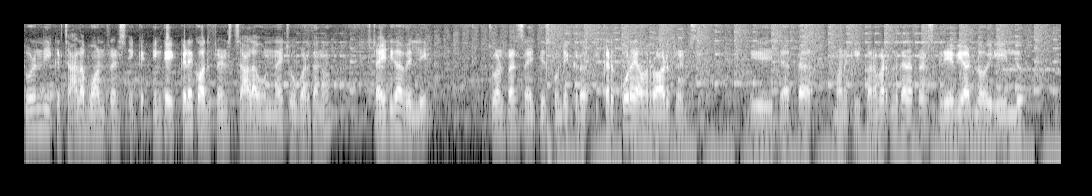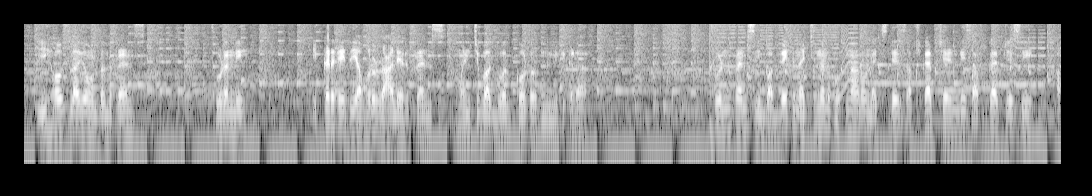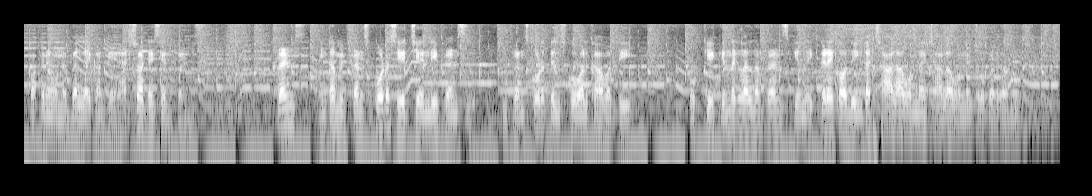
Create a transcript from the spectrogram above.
చూడండి ఇక్కడ చాలా బాగుంది ఫ్రెండ్స్. ఇంకా ఇక్కడే కాదు ఫ్రెండ్స్ చాలా ఉన్నాయి చూపడతాను. స్ట్రైట్గా వెళ్ళి చూడండి ఫ్రెండ్స్ రైట్ తీసుకుంటే ఇక్కడ ఇక్కడ కూడా ఎవరు రాడు ఫ్రెండ్స్? ఈ దత్త మనకి కనబడుతుంది కదా ఫ్రెండ్స్ గ్రేవ్ యార్డ్లో ఈ ఇల్లు. ఈ హౌస్ లాగే ఉంటుంది ఫ్రెండ్స్ చూడండి ఇక్కడికైతే ఎవరు రాలేరు ఫ్రెండ్స్ మంచి బగ్ వర్కౌట్ అవుతుంది మీకు ఇక్కడ. చూడండి ఫ్రెండ్స్ ఈ బగ్ అయితే నచ్చింది అనుకుంటున్నాను నచ్చితే సబ్స్క్రైబ్ చేయండి. సబ్స్క్రైబ్ చేసి ఆ పక్కనే ఉన్న బెల్ ఐకాన్కి హెడ్ షాట్ వేసేయండి ఫ్రెండ్స్ ఫ్రెండ్స్ ఇంకా మీ ఫ్రెండ్స్ కూడా షేర్ చేయండి. ఫ్రెండ్స్ మీ ఫ్రెండ్స్ కూడా తెలుసుకోవాలి కాబట్టి. ఓకే కిందకి వెళ్దాం ఫ్రెండ్స్ కింద ఇక్కడే కాదు ఇంకా చాలా ఉన్నాయి చాలా ఉన్నాయి చూపెడతాను.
